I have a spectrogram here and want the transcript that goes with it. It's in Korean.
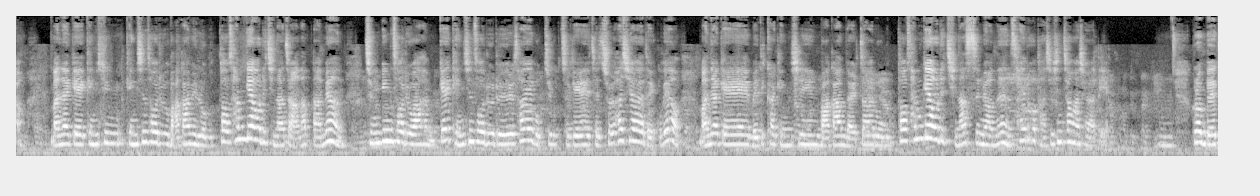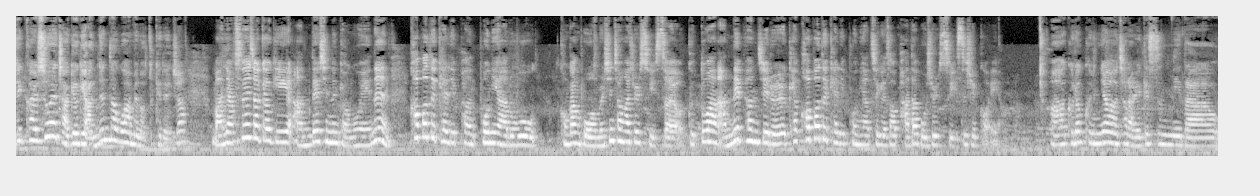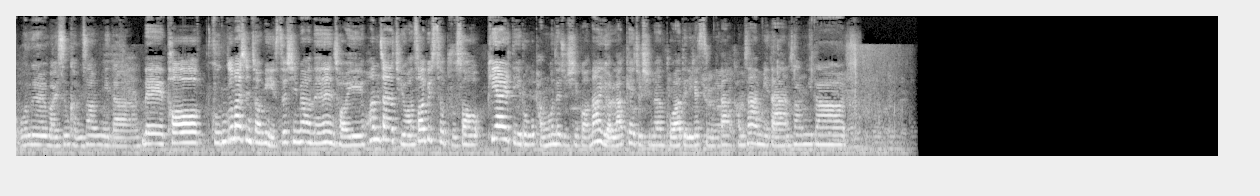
만약에 갱신, 갱신 서류 마감일로부터 3개월이 지나지 않았다면 증빙 서류와 함께 갱신 서류를 사회복지국 측에 제출하셔야 되고요. 만약에 메디칼 갱신 마감 날짜로부터 3개월이 지났으면은 새로 다시 신청하셔야 돼요. 음, 그럼 메디칼 수혜 자격이 안 된다고 하면 어떻게 되죠? 만약 수혜 자격이 안 되시는 경우에는 Covered California로 건강보험을 신청하실 수 있어요. 그 또한 안내 편지를 Covered California 측에서 받아보실 수 있으실 거예요. 아, 그렇군요. 잘 알겠습니다. 오늘 말씀 감사합니다. 네, 더 궁금하신 점이 있으시면은 저희 환자 지원 서비스 부서 PRD로 방문해 주시거나 연락해 주시면 도와드리겠습니다. 감사합니다. 감사합니다.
